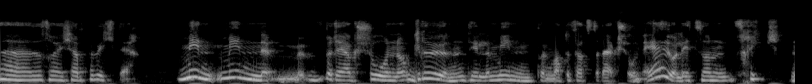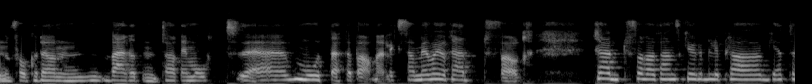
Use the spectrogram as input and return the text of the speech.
Uh, det tror jeg er kjempeviktig. Min, min, reaksjon og grunnen til min på en måte første reaksjon er jo litt sånn frykten for hvordan verden tar imot uh, mot dette barnet. Liksom. Jeg var jo redd for Redd for at han skulle bli plaget,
